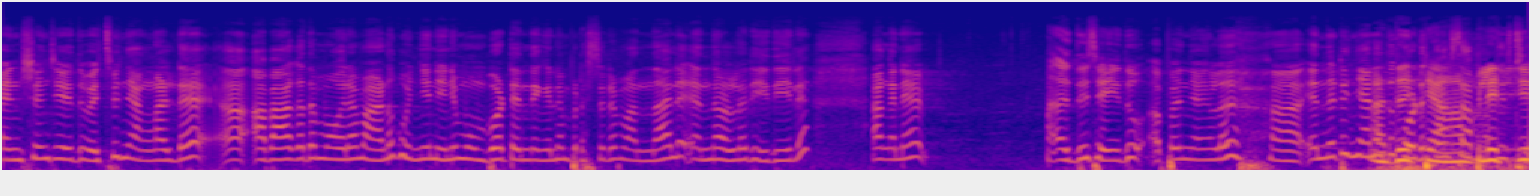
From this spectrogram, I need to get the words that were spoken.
മെൻഷൻ ചെയ്ത് വെച്ചു. ഞങ്ങളുടെ അപാകത മൂലമാണ് കുഞ്ഞിന് ഇനി മുമ്പോട്ട് എന്തെങ്കിലും പ്രശ്നം വന്നാൽ എന്നുള്ള രീതിയിൽ അങ്ങനെ ഇത് ചെയ്തു. അപ്പം ഞങ്ങൾ എന്നിട്ട് ഞാൻ ടാബ്ലറ്റ്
